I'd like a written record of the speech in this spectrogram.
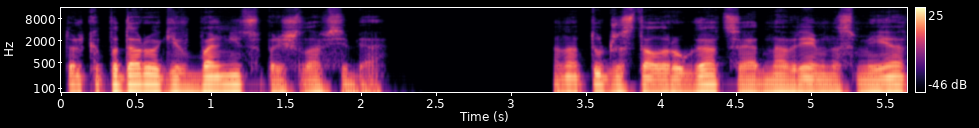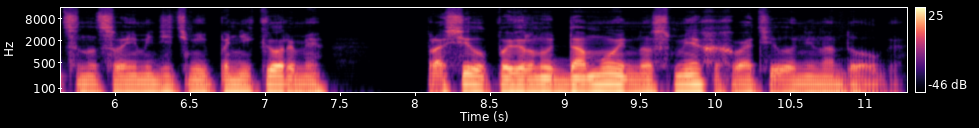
Только по дороге в больницу пришла в себя. Она тут же стала ругаться и одновременно смеяться над своими детьми-паникерами, просила повернуть домой, но смеха хватило ненадолго.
